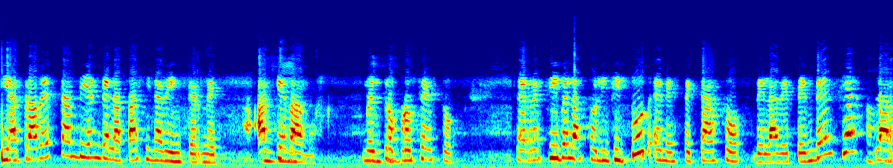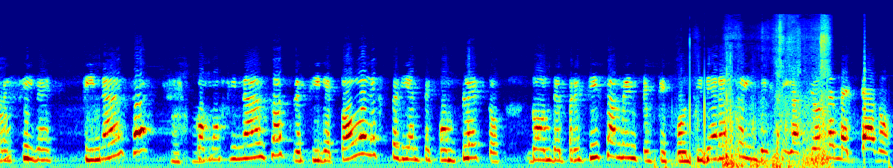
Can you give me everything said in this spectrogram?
y a través también de la página de internet. ¿A qué vamos? Nuestro proceso. Se recibe la solicitud, en este caso de la dependencia, la recibe finanzas, como finanzas recibe todo el expediente completo, donde precisamente se considera esa investigación de mercado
